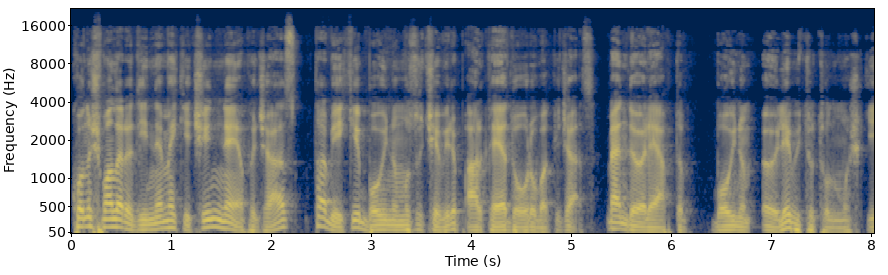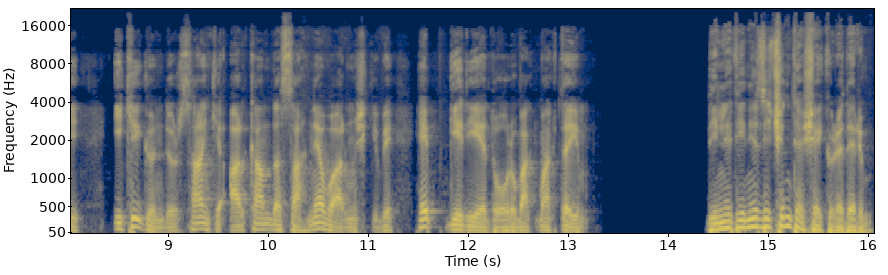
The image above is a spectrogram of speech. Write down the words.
Konuşmaları dinlemek için ne yapacağız? Tabii ki boynumuzu çevirip arkaya doğru bakacağız. Ben de öyle yaptım. Boynum öyle bir tutulmuş ki iki gündür sanki arkamda sahne varmış gibi hep geriye doğru bakmaktayım. Dinlediğiniz için teşekkür ederim.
